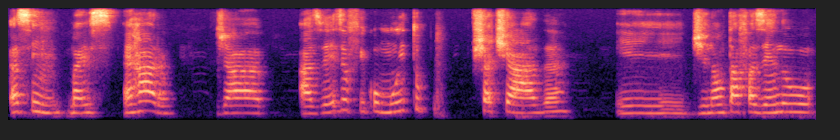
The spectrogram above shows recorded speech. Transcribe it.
assim, mas é raro. Já, às vezes eu fico muito chateada e de não estar tá fazendo,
